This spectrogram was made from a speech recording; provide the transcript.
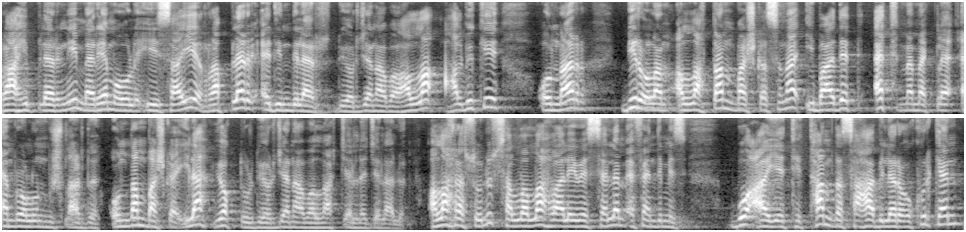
rahiplerini Meryem oğlu İsa'yı Rabler edindiler diyor Cenab-ı Allah. Halbuki onlar bir olan Allah'tan başkasına ibadet etmemekle emrolunmuşlardı. Ondan başka ilah yoktur diyor Cenab-ı Allah Celle Celaluhu. Allah Resulü sallallahu aleyhi ve sellem Efendimiz bu ayeti tam da sahabilere okurken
